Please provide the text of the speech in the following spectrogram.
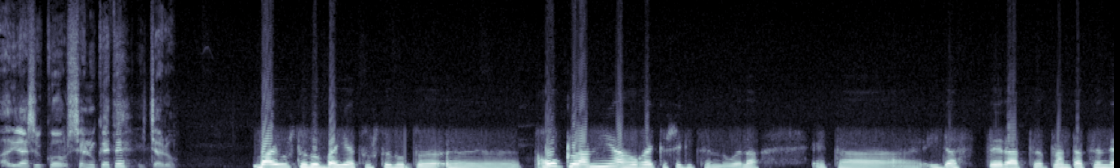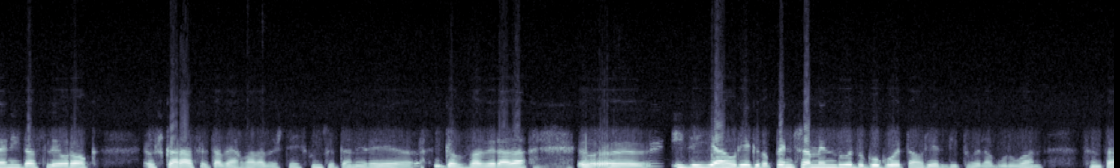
adirazuko zenukete, itxaro? Bai, uste dut, baiet, uste dut, uh, proklamia horrek segitzen duela. Eta idazterat plantatzen den idazle horok, Euskaraz eta behar bada beste hizkuntzetan ere uh, gauza bera da, uh, ideia horiek edo pentsamendu edo gogo eta horiek dituela buruan. Zenta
